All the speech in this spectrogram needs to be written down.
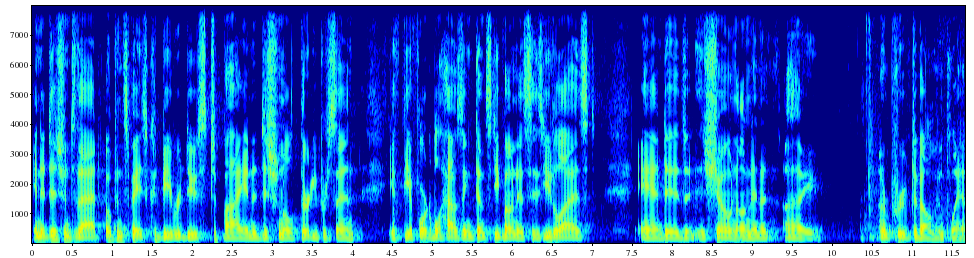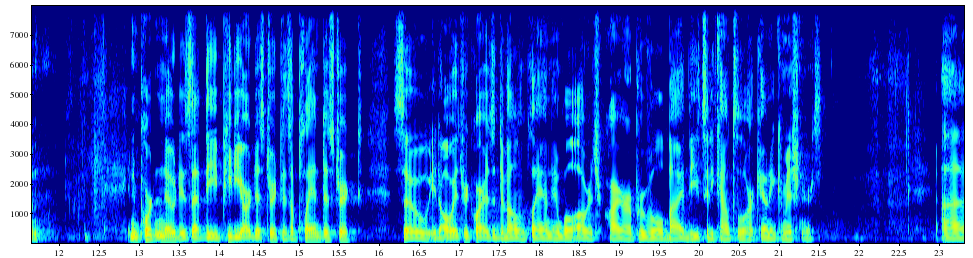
In addition to that, open space could be reduced by an additional 30% if the affordable housing density bonus is utilized and is shown on an, uh, an approved development plan. An important note is that the PDR district is a planned district, so it always requires a development plan and will always require approval by the city council or county commissioners. Uh,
